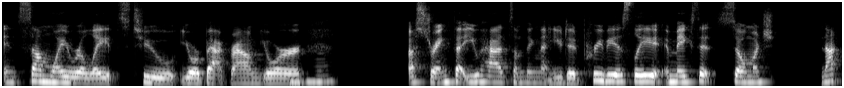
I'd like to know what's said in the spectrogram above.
in some way relates to your background your mm-hmm. a strength that you had something that you did previously it makes it so much not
